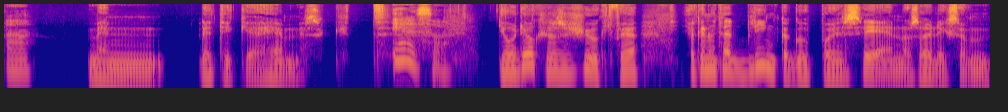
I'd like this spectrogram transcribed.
Ja. men det tycker jag är hemskt. Är det så? Jo, det är också så sjukt, för jag, jag kan utan att blinka gå upp på en scen och så är det liksom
